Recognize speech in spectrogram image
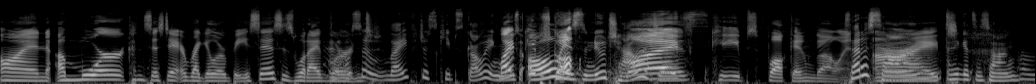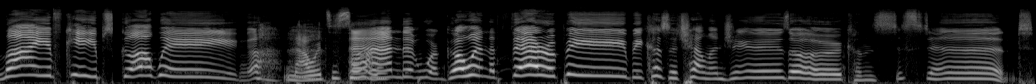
on a more consistent and regular basis is what I've And learned. also, life just keeps going. Life There's keeps go- always new challenges. Life keeps fucking going. Is that a song? Right. I think it's a song. Life keeps going. Now it's a song. And we're going to therapy because the challenges are consistent.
